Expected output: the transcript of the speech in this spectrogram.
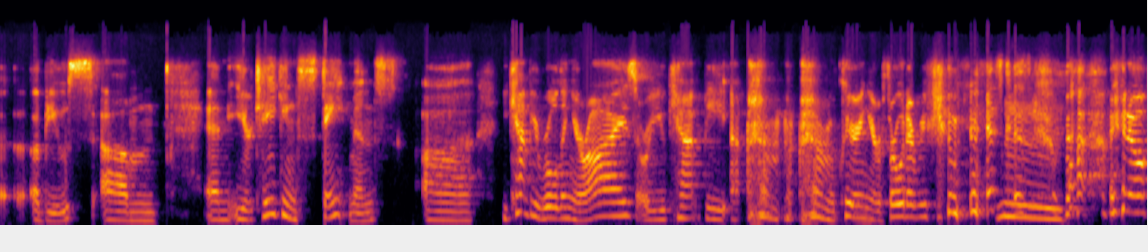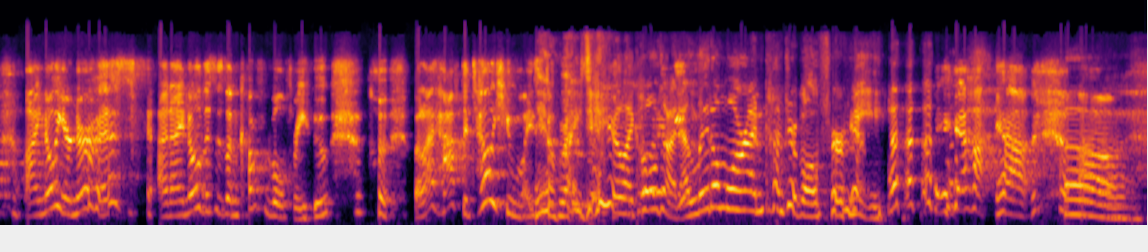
uh, abuse, um, and you're taking statements uh, you can't be rolling your eyes or you can't be clearing your throat every few minutes because mm. you know I know you're nervous and I know this is uncomfortable for you, but I have to tell you my yeah, right. You're like, hold on, a little more uncomfortable for yeah. me. yeah, yeah. Um, oh.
